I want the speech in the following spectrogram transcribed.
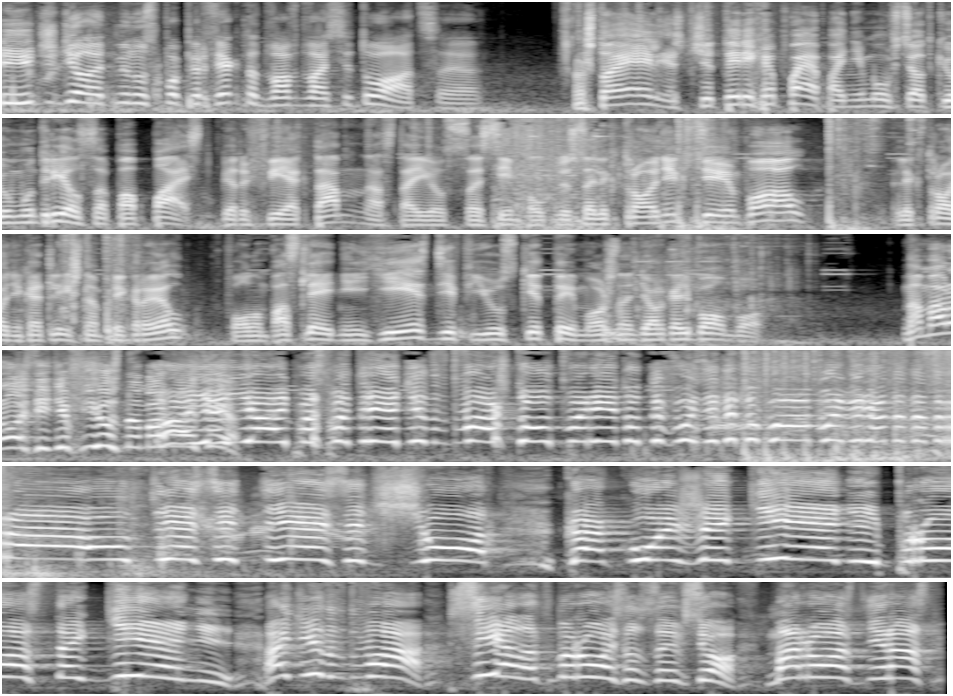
Глич делает минус по перфекта, 2 в 2 ситуация. Ну что Элис, 4 хп, по нему все-таки умудрился попасть перфекта. Остается Симпл плюс Электроник. Симпл! Электроник отлично прикрыл. Фолом последний. Есть дефьюз киты, можно дергать бомбу. На морозе дефьюз, на морозе! Ай-яй-яй, посмотри, один в два, что он творит, он дефузит эту бомбу и берет этот раунд! 10-10 счет! Какой же гений, просто гений! Один в два, сел, отморозился и все. Мороз не раз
